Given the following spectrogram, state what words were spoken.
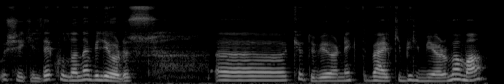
Bu şekilde kullanabiliyoruz. Ee, kötü bir örnekti belki bilmiyorum ama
